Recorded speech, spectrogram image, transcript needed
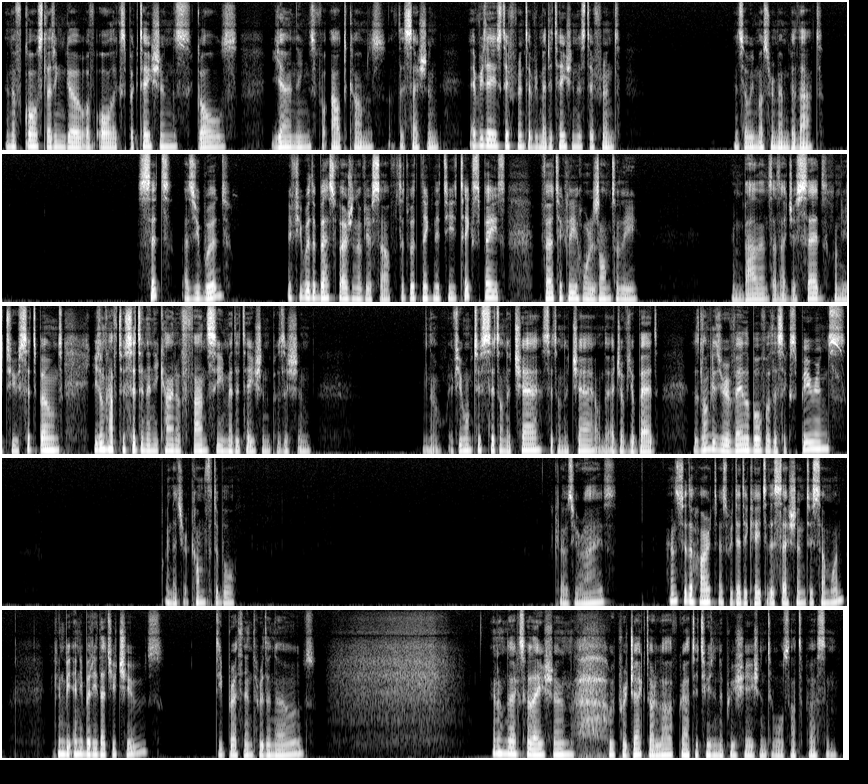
and of course, letting go of all expectations, goals, yearnings for outcomes of the session. Every day is different, every meditation is different, and so we must remember that. Sit as you would if you were the best version of yourself. Sit with dignity, take space vertically, horizontally, in balance, as I just said, on your two sit bones. You don't have to sit in any kind of fancy meditation position. No, if you want to sit on a chair, sit on a chair on the edge of your bed. As long as you're available for this experience and that you're comfortable. Close your eyes. Hands to the heart as we dedicate this session to someone. It can be anybody that you choose. Deep breath in through the nose. And on the exhalation, we project our love, gratitude, and appreciation towards that person.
